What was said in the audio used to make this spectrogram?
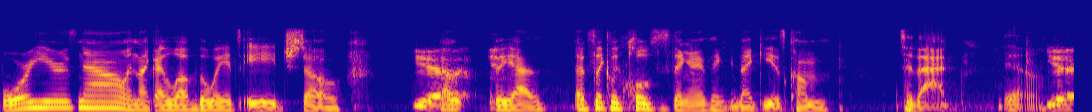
four years now, and like I love the way it's aged. So yeah, that, it, yeah, that's like the closest thing I think Nike has come to that. Yeah, yeah.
